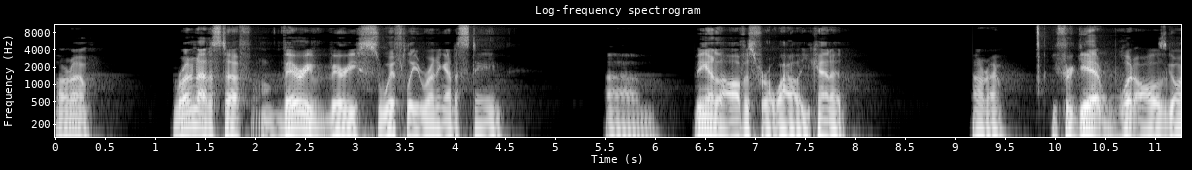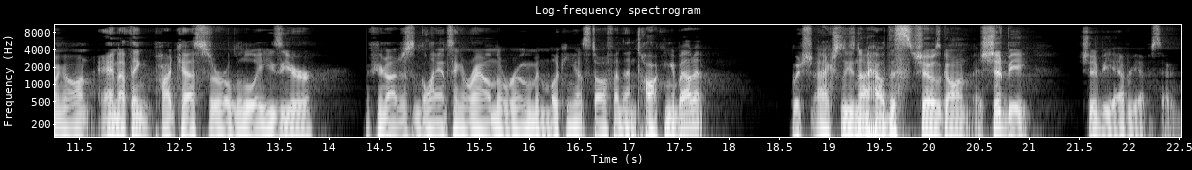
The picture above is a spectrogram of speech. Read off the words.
I don't know. Running out of stuff very, very swiftly running out of steam. Um, being out of the office for a while, you kind of, I don't know, you forget what all is going on. And I think podcasts are a little easier if you're not just glancing around the room and looking at stuff and then talking about it, which actually is not how this show's gone. It should be, should be every episode.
